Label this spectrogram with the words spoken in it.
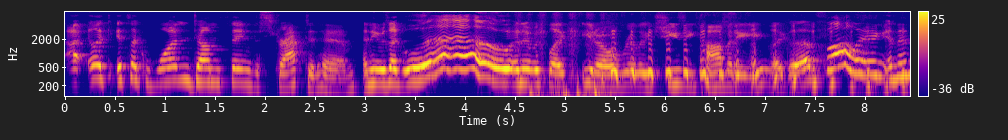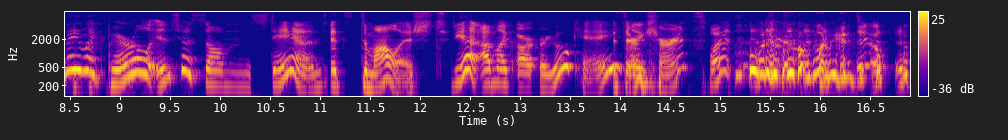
I, like, it's like one dumb thing distracted him, and he was like, "Whoa!" And it was like, you know, really cheesy comedy, like I'm falling, and then they like barrel into some stand. it's demolished. Yeah, I'm like, "Are are you okay?" Is there Like- insurance? What? What are, what are we gonna do?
